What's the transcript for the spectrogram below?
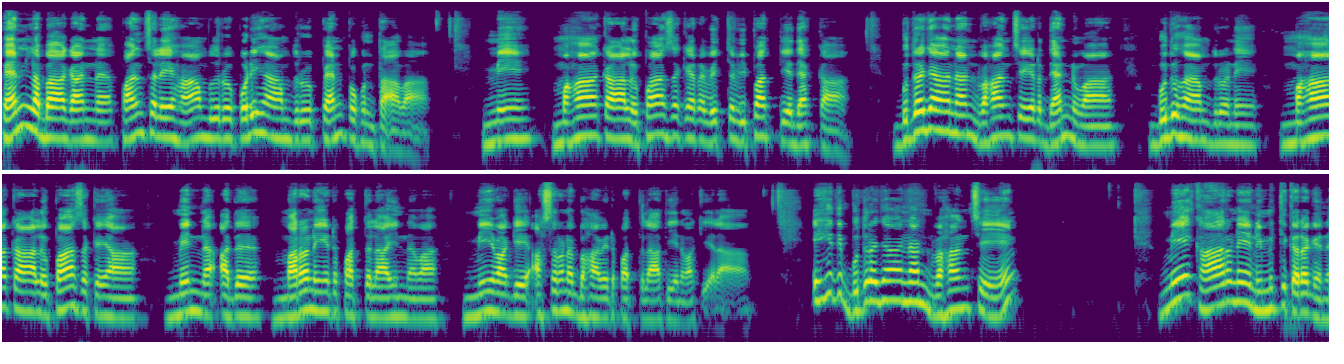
පැන් ලබා ගන්න පන්සලේ හාමුදුරුව පොඩි හාමුදුරුව පැන් පොකුන්තාවා. මේ මහා කාල උපාසකයර වෙච්ච විපත්තිය දැක්කා. බුදුරජාණන් වහන්සේට දැන්නවා බුදුහාමුදුරනේ මහා කාල උපාසකයා මෙන්න අද මරණයට පත්වලා ඉන්නවා මේ වගේ අසරණ භාවයට පත්වලා තියෙනවා කියලා. එහිදි බුදුරජාණන් වහන්සේ මේ කාරණය නිමිති කරගෙන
